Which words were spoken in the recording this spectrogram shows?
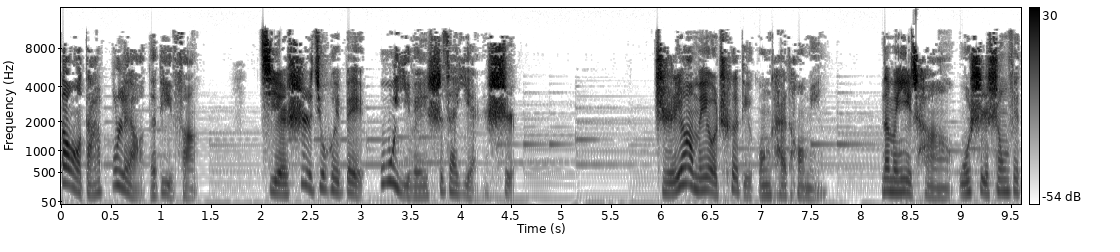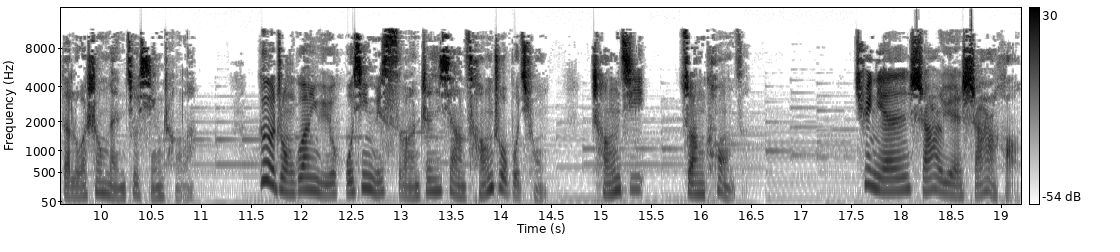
到达不了的地方，解释就会被误以为是在掩饰。只要没有彻底公开透明，那么一场无事生非的罗生门就形成了。各种关于胡鑫宇死亡真相层出不穷，乘机钻空子。去年十二月十二号，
